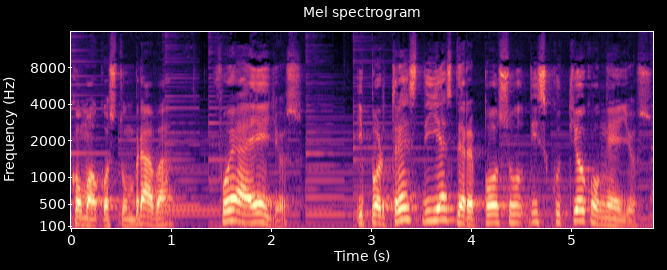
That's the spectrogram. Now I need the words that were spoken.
como acostumbraba, fue a ellos y por tres días de reposo discutió con ellos,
